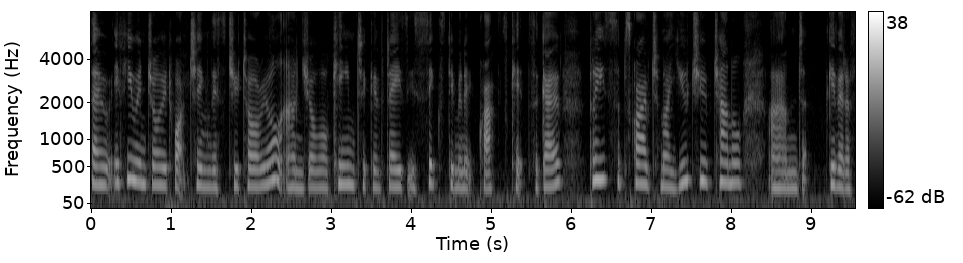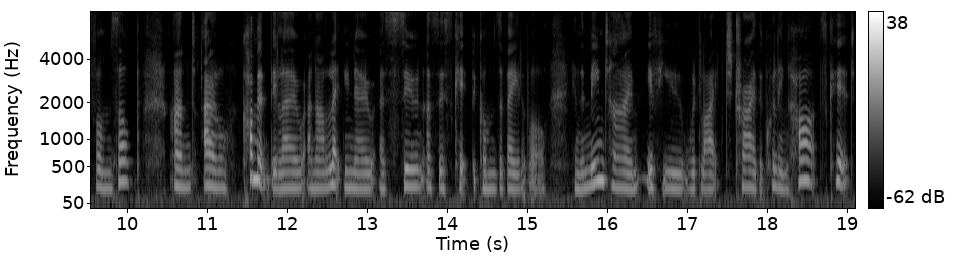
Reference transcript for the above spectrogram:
So if you enjoyed watching this tutorial and you're keen to give Daisy's 60 minute crafts kits a go, please subscribe to my YouTube channel and give it a thumbs up and I'll comment below and I'll let you know as soon as this kit becomes available. In the meantime, if you would like to try the Quilling Hearts kit,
